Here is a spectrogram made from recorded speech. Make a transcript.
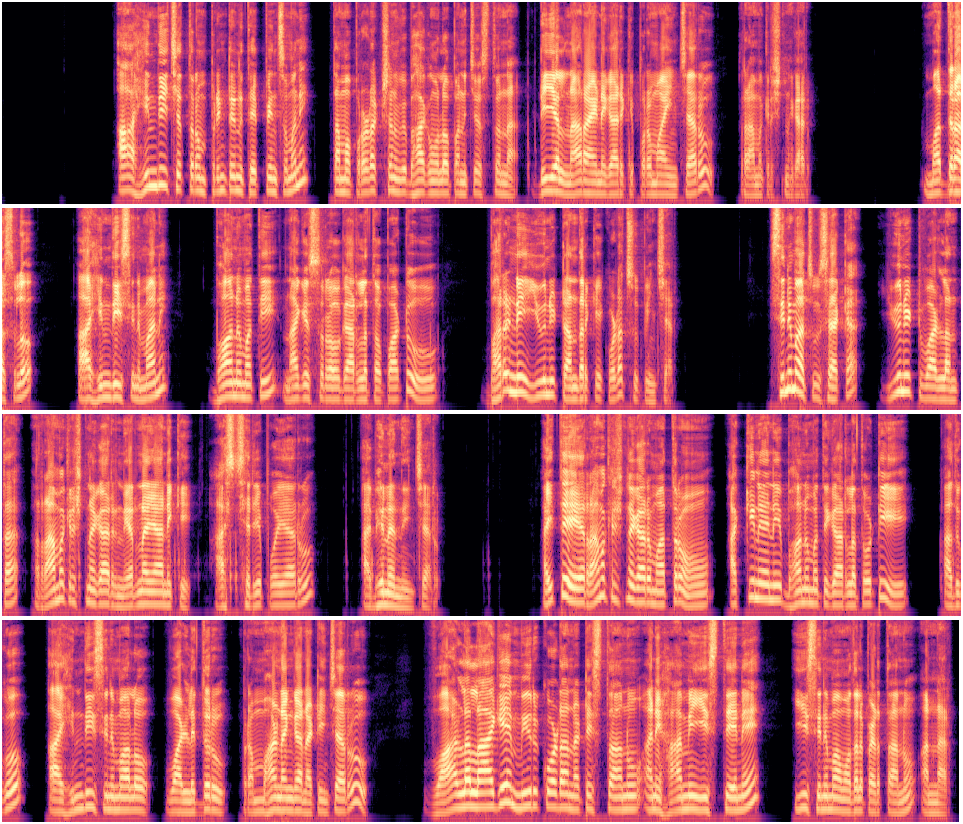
ఆ హిందీ చిత్రం ప్రింట్ని తెప్పించమని తమ ప్రొడక్షన్ విభాగంలో పనిచేస్తున్న డిఎల్ నారాయణ గారికి పురమాయించారు రామకృష్ణ గారు. మద్రాసులో ఆ హిందీ సినిమాని భానుమతి నాగేశ్వరరావు గారులతో పాటు భరణి యూనిట్ అందరికీ కూడా చూపించారు. సినిమా చూశాక యూనిట్ వాళ్ళంతా రామకృష్ణ గారి నిర్ణయానికి ఆశ్చర్యపోయారు అభినందించారు. అయితే రామకృష్ణ గారు మాత్రం అక్కినేని భానుమతి గారులతోటి అదుగో ఆ హిందీ సినిమాలో వాళ్ళిద్దరూ బ్రహ్మాండంగా నటించారు వాళ్ళలాగే మీరు కూడా నటిస్తాను అని హామీ ఇస్తేనే ఈ సినిమా మొదలు పెడతాను అన్నారు.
